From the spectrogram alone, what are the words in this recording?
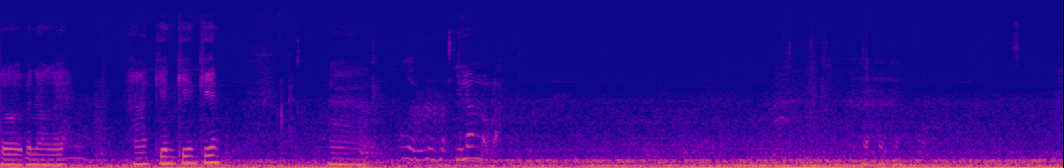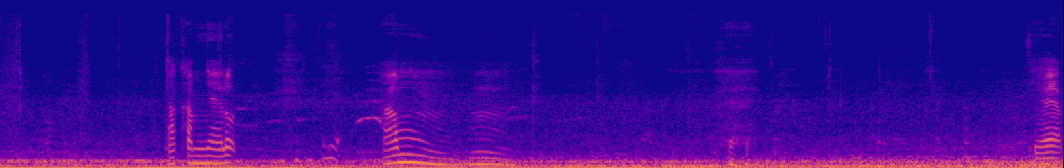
เด้อเป็นอาเลยอ่ากินกินกินอ่ากินแล้วหรอกล่ะตักคำใหญ่แล้วอ้ำอืมแซ่บ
